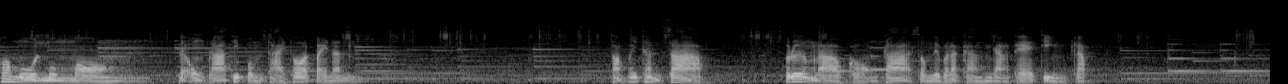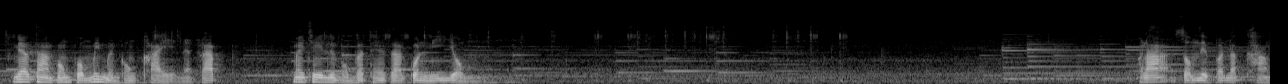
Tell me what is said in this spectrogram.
ข้อมูลมุมมองและองค์พระที่ผมถ่ายทอดไปนั้นทำให้ท่านทราบ เรื่องราวของพระสมเด็จพระระฆังอย่างแท้จริงครับ แนวทางของผมไม่เหมือนของใครนะครับ ไม่ใช่เรื่องของพระแท้สากลนิยม พระสมเด็จพระระฆัง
